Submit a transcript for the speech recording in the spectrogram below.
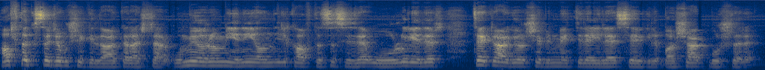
Hafta kısaca bu şekilde arkadaşlar. Umuyorum yeni yılın ilk haftası size uğurlu gelir. Tekrar görüşebilmek dileğiyle sevgili Başak Burçları.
